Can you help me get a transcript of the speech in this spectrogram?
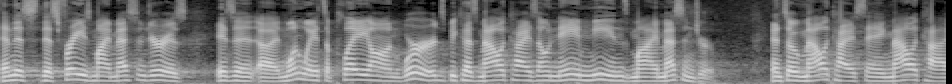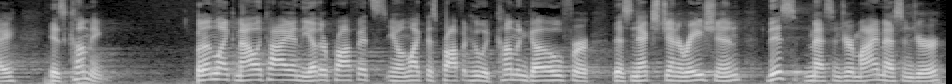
And this, this phrase, my messenger, is, is a, uh, in one way, it's a play on words because Malachi's own name means my messenger. And so Malachi is saying, Malachi is coming. But unlike Malachi and the other prophets, you know, unlike this prophet who would come and go for this next generation, this messenger, my messenger,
